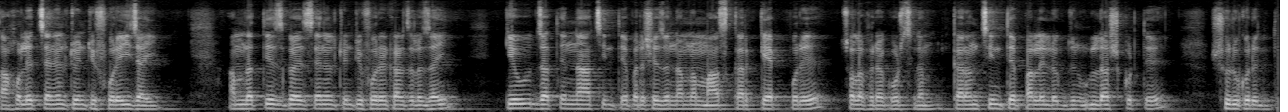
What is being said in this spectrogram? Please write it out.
তাহলে চ্যানেল টোয়েন্টি ফোরেই যাই। আমরা তেজগাঁয়ে চ্যানেল টোয়েন্টি ফোরের কার্যালয়ে যাই। কেউ যাতে না চিনতে পারে সেজন্য আমরা মাস্ক আর ক্যাপ পরে চলাফেরা করছিলাম। কারণ চিনতে পারলে লোকজন উল্লাস করতে শুরু করে দিত।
